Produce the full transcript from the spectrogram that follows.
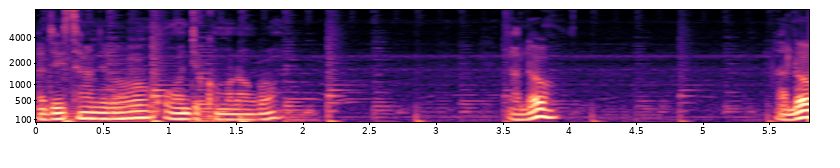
radiyo isanganiro uwundi ku murongo. Alo alo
